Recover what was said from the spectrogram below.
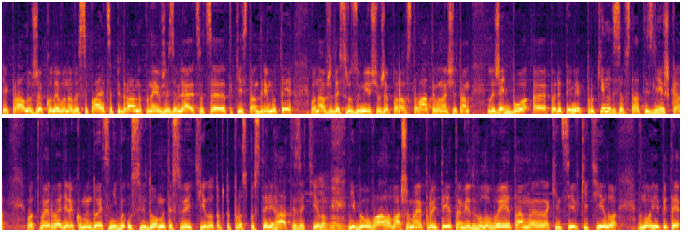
Як правило, вже коли вона висипається під ранок, у неї вже з'являється це такий стан дрімоти. Вона вже десь розуміє, що вже пора вставати. Вона ще там лежить, бо е, перед тим як прокинутися, встати з ліжка, от в Аюрведі рекомендується, ніби усвідомити своє тіло, тобто проспостерігати за тілом. Ніби увага ваша має пройти там від голови, там е, на кінцівки, тіло, в ноги піти.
